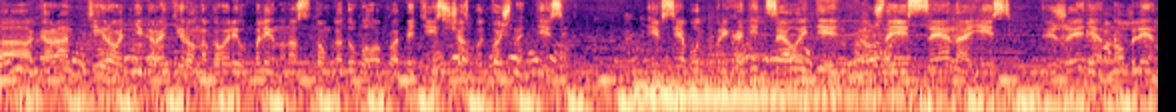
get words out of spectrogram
а, гарантировать не гарантировал, но говорил, блин, у нас в том году было около 5, сейчас будет точно 10. И все будут приходить целый день, потому что есть сцена, есть движение, но, блин,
